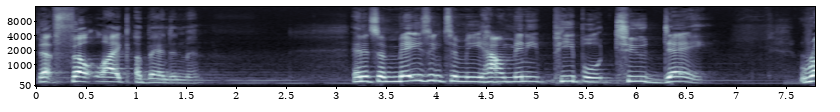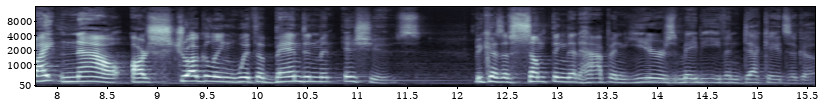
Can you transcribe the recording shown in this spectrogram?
that felt like abandonment. And it's amazing to me how many people today, right now, are struggling with abandonment issues because of something that happened years, maybe even decades ago.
